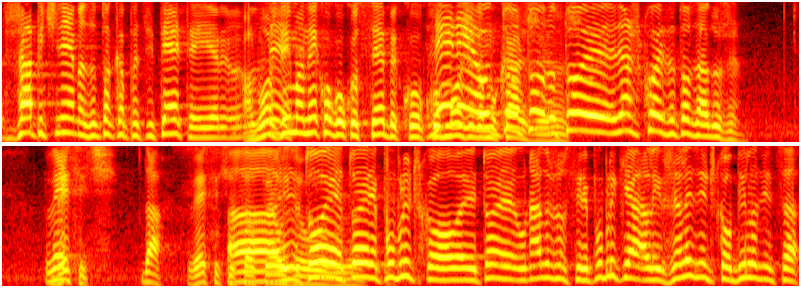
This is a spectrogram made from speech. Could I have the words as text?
Šapić nema za to kapacitete, jer... Ali možda ne. ima nekog oko sebe ko, ko ne, može ne, da mu to, kaže. To, znaš. to je, znaš ko je za to zadužen? Vesić. Da. Vesić je sad preuzeo to je to da. je republičko, ovaj to je u nadležnosti Republike, ali železnička obilaznica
